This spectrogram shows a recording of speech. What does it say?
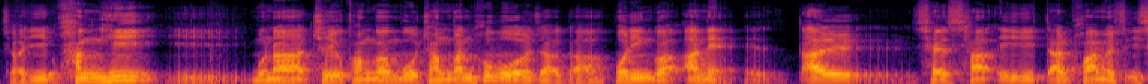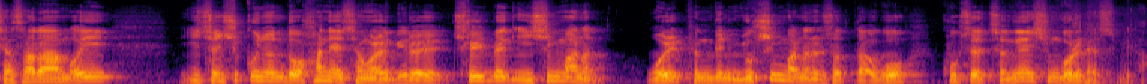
자, 이 황희 이 문화체육관광부 장관 후보자가 본인과 아내, 딸, 세 사, 이 딸 포함해서 이 세 사람의 2019년도 한 해 생활비를 720만원, 월 평균 60만원을 썼다고 국세청에 신고를 했습니다.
